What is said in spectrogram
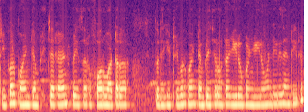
triple point temperature and pressure for water are तो देखिए ट्रिपल पॉइंट टेम्परेचर होता है zero point zero one degree centigrade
